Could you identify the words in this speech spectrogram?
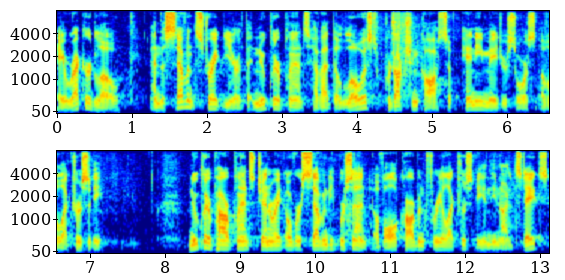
a record low and the seventh straight year that nuclear plants have had the lowest production costs of any major source of electricity. Nuclear power plants generate over 70 percent of all carbon-free electricity in the United States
